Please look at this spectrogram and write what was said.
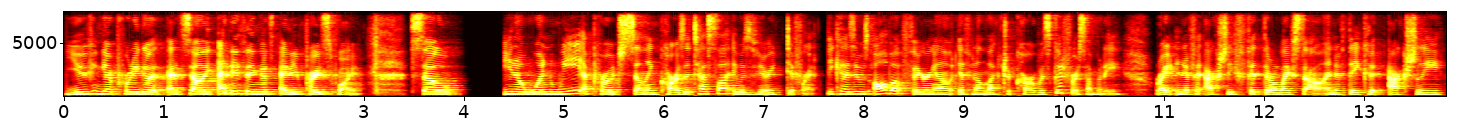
you can get pretty good at selling anything that's any price point. So, you know, when we approached selling cars at Tesla, it was very different because it was all about figuring out if an electric car was good for somebody, right? And if it actually fit their lifestyle and if they could actually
